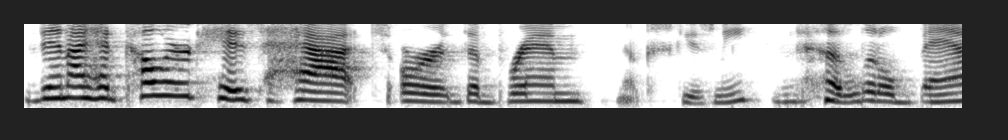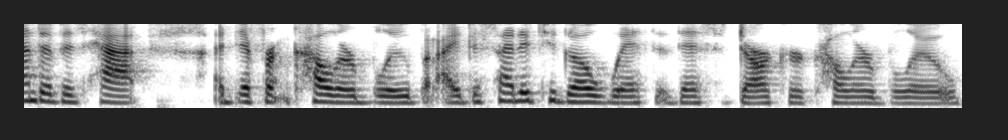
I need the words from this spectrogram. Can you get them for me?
Then I had colored his hat or the brim, no, excuse me, the little band of his hat a different color blue, but I decided to go with this darker color blue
